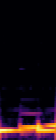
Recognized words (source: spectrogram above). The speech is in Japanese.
you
